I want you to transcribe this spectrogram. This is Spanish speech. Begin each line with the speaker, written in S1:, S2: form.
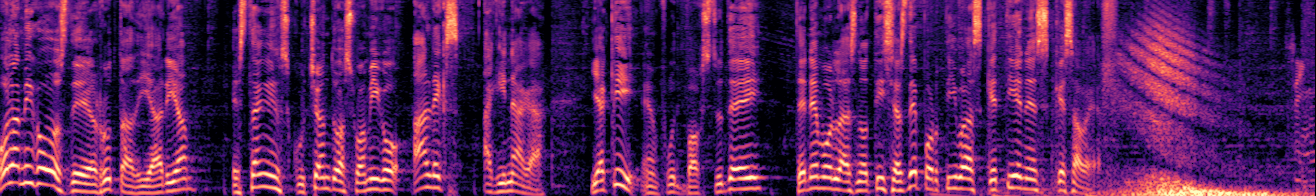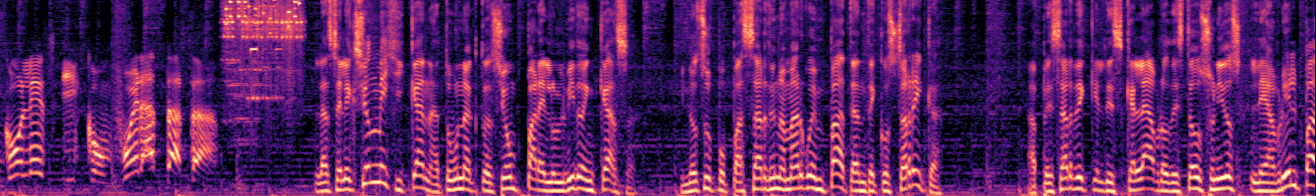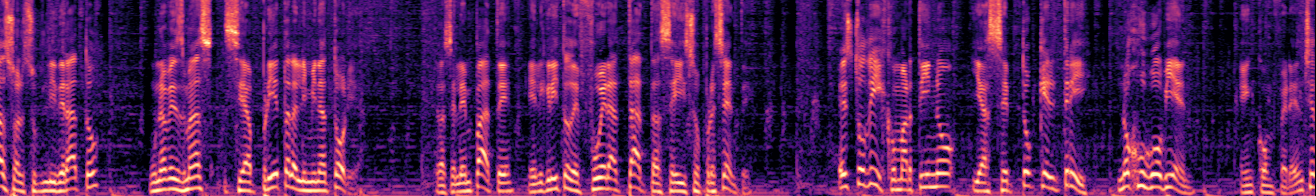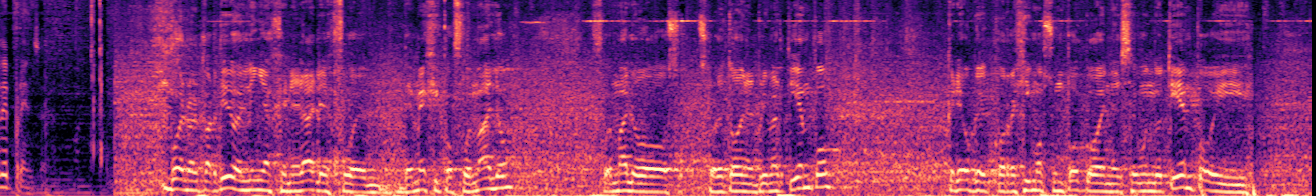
S1: Hola amigos de Ruta Diaria, están escuchando a su amigo Alex Aguinaga y aquí en Footbox Today tenemos las noticias deportivas que tienes que saber.
S2: Sin goles y con fuera Tata.
S3: La selección mexicana tuvo una actuación para el olvido en casa y no supo pasar de un amargo empate ante Costa Rica. A pesar de que el descalabro de Estados Unidos le abrió el paso al subliderato, una vez más se aprieta la eliminatoria. Tras el empate, el grito de fuera Tata se hizo presente. Esto dijo Martino y aceptó que el Tri no jugó bien en conferencia de prensa.
S4: Bueno, el partido en líneas generales fue, de México fue malo, fue malo sobre todo en el primer tiempo. Creo que corregimos un poco en el segundo tiempo y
